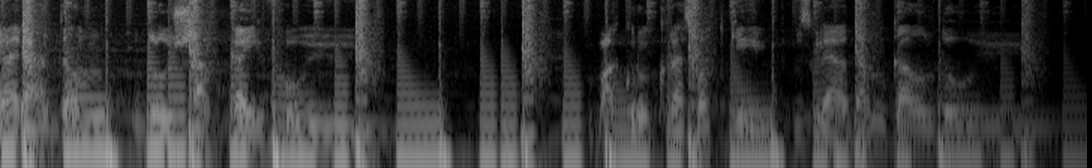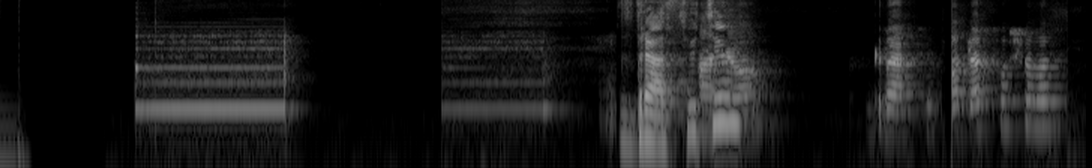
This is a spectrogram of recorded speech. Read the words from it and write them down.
Друзья рядом, душа кайфуй Вокруг красотки взглядом колдуй Здравствуйте. Алло. Здравствуйте. Да, слушаю вас.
